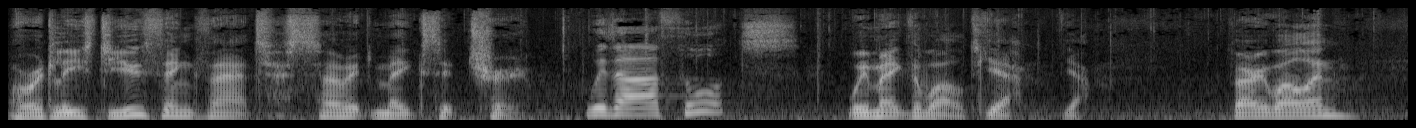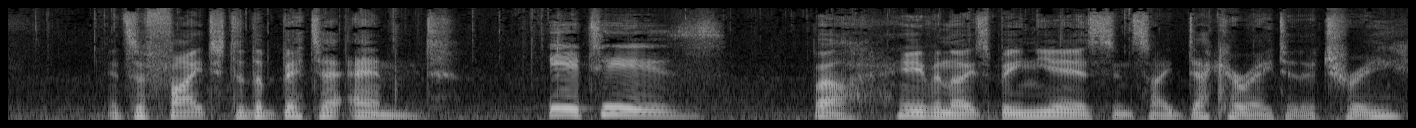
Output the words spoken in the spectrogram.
Or at least you think that, so it makes it true. With our thoughts? We make the world, yeah, yeah. Very well then. It's a fight to the bitter end. It is. Well, even though it's been years since I decorated a tree,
